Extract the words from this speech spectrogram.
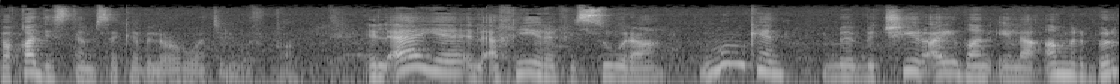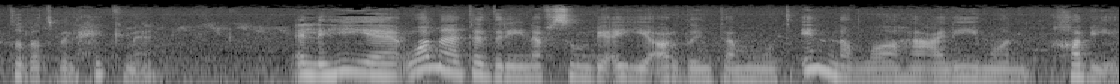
فقد استمسك بالعروة الوثقى. الآية الأخيرة في السورة ممكن بتشير أيضا إلى أمر بيرتبط بالحكمة اللي هي وما تدري نفس بأي أرض تموت إن الله عليم خبير.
